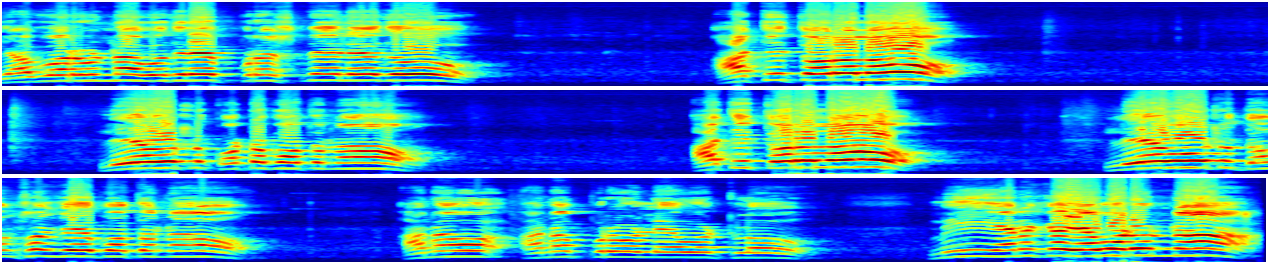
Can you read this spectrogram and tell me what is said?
ఎవరున్నా వదిలే ప్రశ్నే లేదు. అతి త్వరలో లేఅవుట్లు కొట్టబోతున్నాం. అతి త్వరలో లేఅవుట్లు ధ్వంసం చేయబోతున్నాం. అన అనప్రో లేఅవుట్లో మీ వెనక ఎవడున్నా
